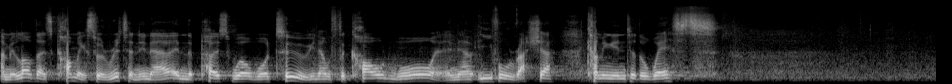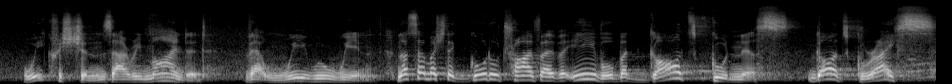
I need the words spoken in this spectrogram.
I mean, a lot of those comics were written, you know, in the post World War II, you know, with the Cold War and now evil Russia coming into the West. We Christians are reminded that we will win. Not so much that good will triumph over evil, but God's goodness, God's grace,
